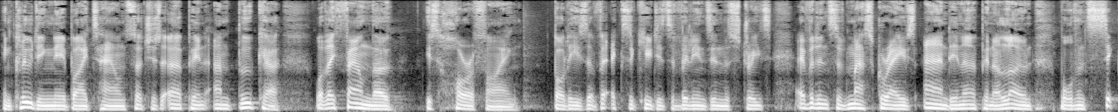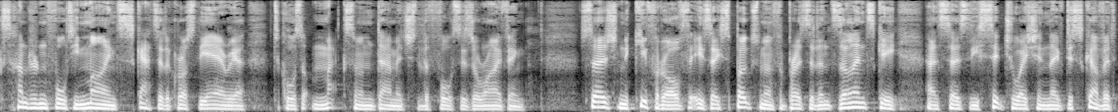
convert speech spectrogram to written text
including nearby towns such as Irpin and Bucha. What they found, though, is horrifying. Bodies of executed civilians in the streets, evidence of mass graves, and in Irpin alone, more than 640 mines scattered across the area to cause maximum damage to the forces arriving. Serge Nikiforov is a spokesman for President Zelensky and says the situation they've discovered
